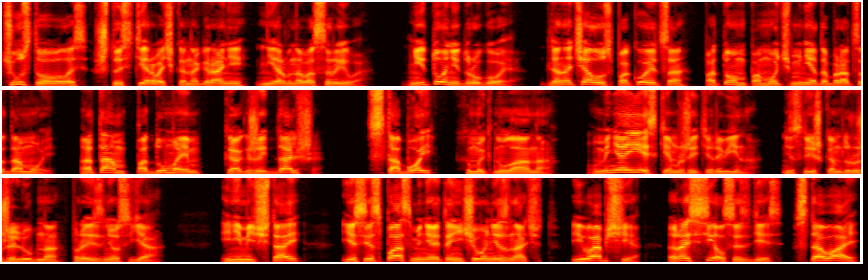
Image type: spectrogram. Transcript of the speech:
Чувствовалось, что стервочка на грани нервного срыва. Ни то, ни другое. Для начала успокоиться, потом помочь мне добраться домой. А там подумаем, как жить дальше. «С тобой?» — хмыкнула она. «У меня есть кем жить, Ирвина», — не слишком дружелюбно произнес я. «И не мечтай. Если спас меня, это ничего не значит. И вообще, расселся здесь. Вставай.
